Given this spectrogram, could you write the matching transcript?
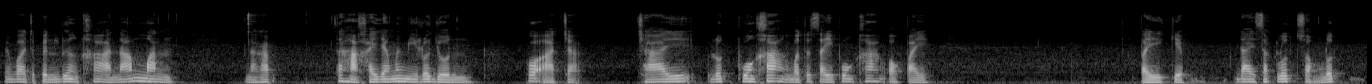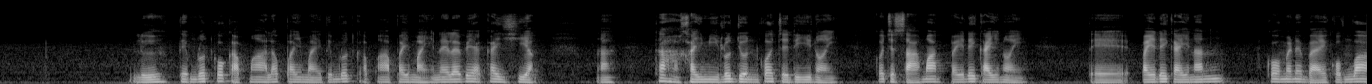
ไม่ว่าจะเป็นเรื่องค่าน้ำมันนะครับ ถ้าหากใครยังไม่มีรถยนต์ ก็อาจจะใช้รถพ่วงข้างมอเตอร์ไซค์พ่วงข้างออกไป ไปเก็บได้สักรถสองรถหรือเต็มรถก็กลับมาแล้วไปใหม่เต็มรถกลับมาไปใหม่ในระแวกใกล้เคียงนะถ้าหากใครมีรถยนต์ก็จะดีหน่อย ก็จะสามารถไปได้ไกลหน่อย แต่ไปได้ไกลนั้นก็ไม่ได้หมายความว่า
